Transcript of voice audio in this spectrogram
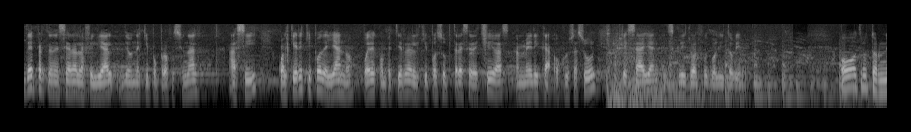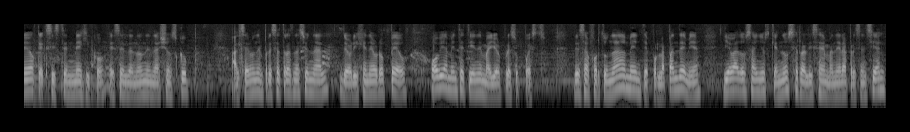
de pertenecer a la filial de un equipo profesional. Así, cualquier equipo de llano puede competirle al equipo sub-13 de Chivas, América o Cruz Azul que se hayan inscrito al futbolito bimbo. Otro torneo que existe en México es el Danone Nations Cup. Al ser una empresa transnacional de origen europeo, obviamente tiene mayor presupuesto. Desafortunadamente por la pandemia, lleva dos años que no se realiza de manera presencial,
